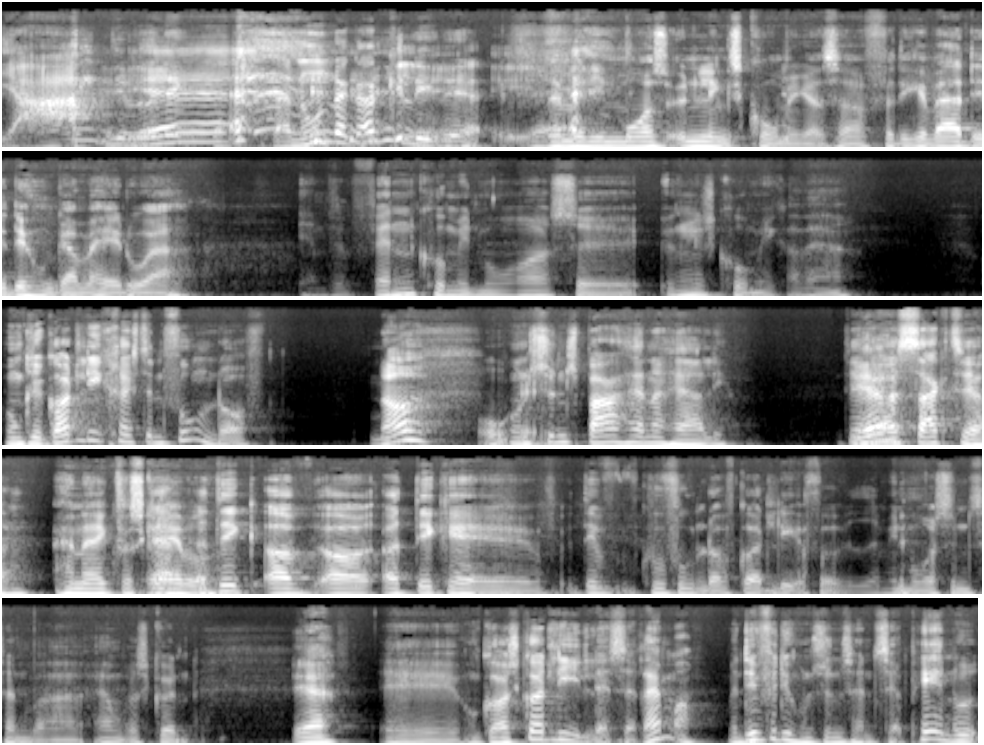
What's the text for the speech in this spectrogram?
ja, jeg ved ikke. Der, der er nogen, der godt kan lide det her. Hvem er din mors yndlingskomiker så? For det kan være, at det er det, hun gerne vil have, du er. Jamen, hvad fanden kunne min mors øh, yndlingskomiker være? Hun kan godt lide Christian Fuglendorf. Nå, Okay. Hun synes bare, han er herlig. Det har Ja. jeg også sagt til ham. Han er ikke for Ja, skabet. og, det, og, og, og det, kan, det kunne Fuglendorf godt lide at få at vide. Min mor synes, han var, han var skøn. ja. Øh, hun kan også godt lide Lasse Remmer, men det er, fordi hun synes, han ser pæn ud.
